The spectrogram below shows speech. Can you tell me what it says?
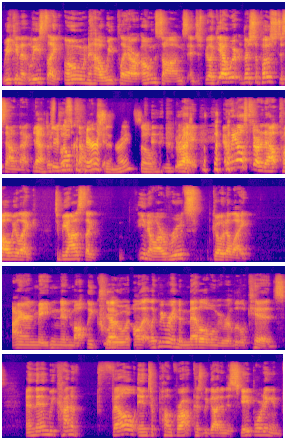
we can at least like own how we play our own songs and just be like, yeah, we're, they're supposed to sound like that. Yeah, there's no sound like comparison, right? So right. And we all started out probably like to be honest like you know our roots go to like iron maiden and motley crue and all that. Like we were into metal when we were little kids. And then we kind of fell into punk rock because we got into skateboarding and,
